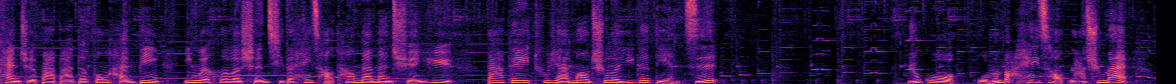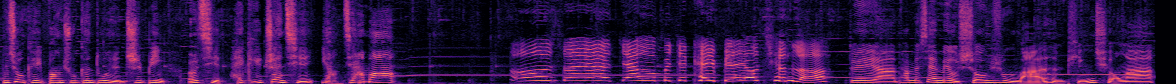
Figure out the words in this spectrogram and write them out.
看着爸爸的风寒病，因为喝了神奇的黑草汤慢慢痊愈，大飞突然冒出了一个点子。如果我们把黑草拿去卖，不就可以帮助更多人治病，而且还可以赚钱养家吗？哦，对呀，这样我们就可以别要钱了。对呀，他们现在没有收入嘛，很贫穷啊。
